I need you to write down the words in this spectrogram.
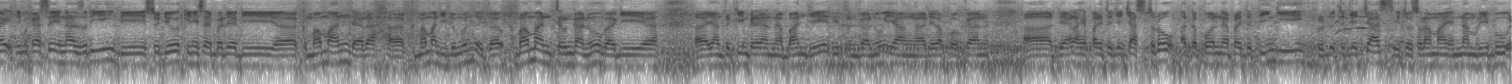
Baik, terima kasih Nazri di studio. Kini saya berada di uh, Kemaman, daerah uh, Kemaman di Dungun, uh, Kemaman Terengganu bagi uh, uh, yang terkini keadaan banjir di Terengganu yang uh, dilaporkan uh, daerah yang paling terjejas strok ataupun yang paling tertinggi penduduk terjejas itu seramai 6,623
